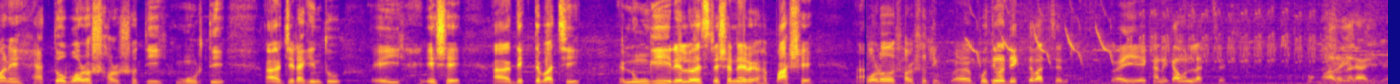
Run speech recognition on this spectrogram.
মানে এত বড় সরস্বতী মূর্তি যেটা কিন্তু এই এসে দেখতে পাচ্ছি। নুঙ্গি রেলওয়ে স্টেশনের পাশে। বড় সরস্বতী আহ, প্রতিমা দেখতে পাচ্ছেন? এই এখানে কেমন লাগছে? খুব ভালোই লাগছে।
